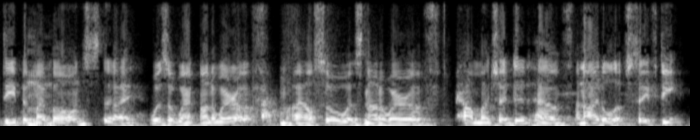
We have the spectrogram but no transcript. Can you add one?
deep in my mm-hmm. bones that I was aware, unaware of. I also was not aware of how much I did have an idol of safety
